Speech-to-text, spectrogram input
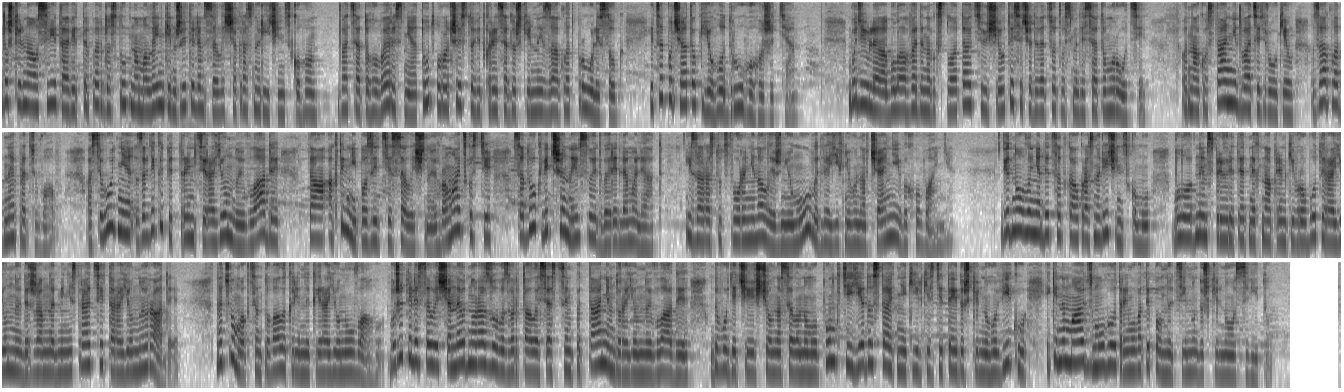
Дошкільна освіта відтепер доступна маленьким жителям селища Красноріченського. 20 вересня тут урочисто відкрився дошкільний заклад Пролісок, і це початок його другого життя. Будівля була введена в експлуатацію ще у 1980 році. Однак останні 20 років заклад не працював. А сьогодні, завдяки підтримці районної влади та активній позиції селищної громадськості, садок відчинив свої двері для малят. І зараз тут створені належні умови для їхнього навчання і виховання. Відновлення дитсадка у Красноріченському було одним з пріоритетних напрямків роботи районної державної адміністрації та районної ради. На цьому акцентували керівники району увагу. Бо жителі селища неодноразово зверталися з цим питанням до районної влади, доводячи, що в населеному пункті є достатня кількість дітей дошкільного віку, які не мають змоги отримувати повноцінну дошкільну освіту.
